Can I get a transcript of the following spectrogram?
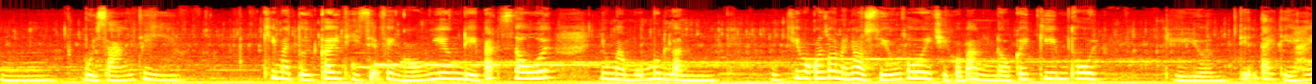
um, buổi sáng thì khi mà tới cây thì sẽ phải ngó nghiêng để bắt sâu ấy. Nhưng mà mỗi một lần khi mà con sâu nó nhỏ xíu thôi chỉ có bằng đầu cây kim thôi. Thì uh, tiện tay thì hay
